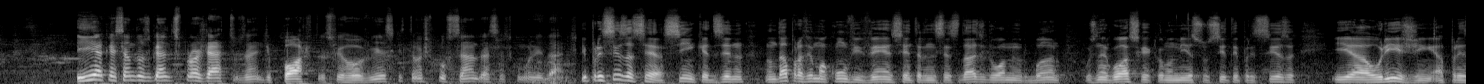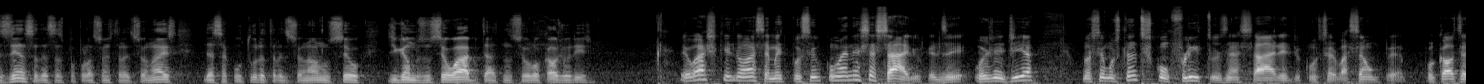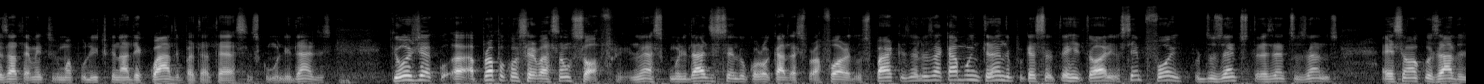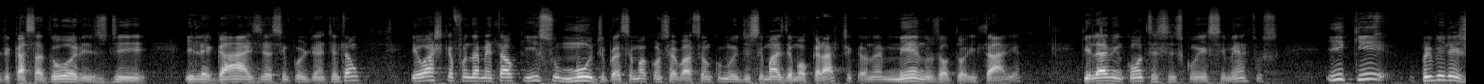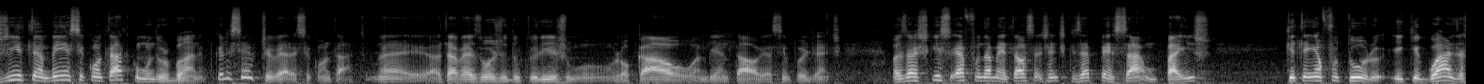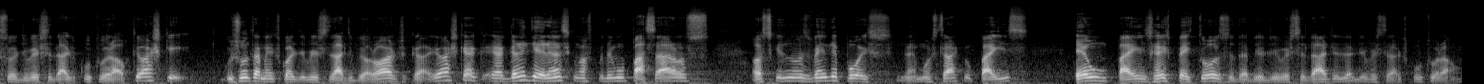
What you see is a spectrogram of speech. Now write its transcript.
e a questão dos grandes projetos, né, de portos, ferrovias, que estão expulsando essas comunidades. E precisa ser assim, quer dizer, não dá para ver uma convivência entre a necessidade do homem urbano, os negócios que a economia suscita e precisa, e a origem, a presença dessas populações tradicionais, dessa cultura tradicional no seu, digamos, no seu habitat, no seu local de origem? Eu acho que não é somente possível, como é necessário. Quer dizer, hoje em dia nós temos tantos conflitos nessa área de conservação, por causa exatamente de uma política inadequada para tratar essas comunidades, que hoje a, própria conservação sofre. Não é? As comunidades sendo colocadas para fora dos parques, eles acabam entrando, porque seu território sempre foi, por 200, 300 anos, eles são acusados de caçadores, de ilegais e assim por diante. Então, eu acho que é fundamental que isso mude para ser uma conservação, como eu disse, mais democrática, não é? menos autoritária, que leve em conta esses conhecimentos e que privilegie também esse contato com o mundo urbano, porque eles sempre tiveram esse contato, né? através hoje do turismo local, ambiental e assim por diante. Mas acho que isso é fundamental se a gente quiser pensar um país que tenha futuro e que guarde a sua diversidade cultural, que eu acho que, juntamente com a diversidade biológica, eu acho que é, é a grande herança que nós podemos passar aos, aos que nos vêm depois, né? mostrar que o país é um país respeitoso da biodiversidade e da diversidade cultural.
